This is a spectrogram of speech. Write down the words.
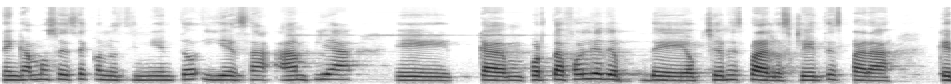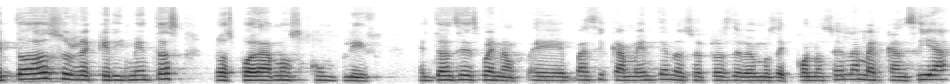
tengamos ese conocimiento y esa amplia eh, portafolio de, opciones para los clientes para que todos sus requerimientos los podamos cumplir. Entonces, bueno, eh, básicamente nosotros debemos de conocer la mercancía,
